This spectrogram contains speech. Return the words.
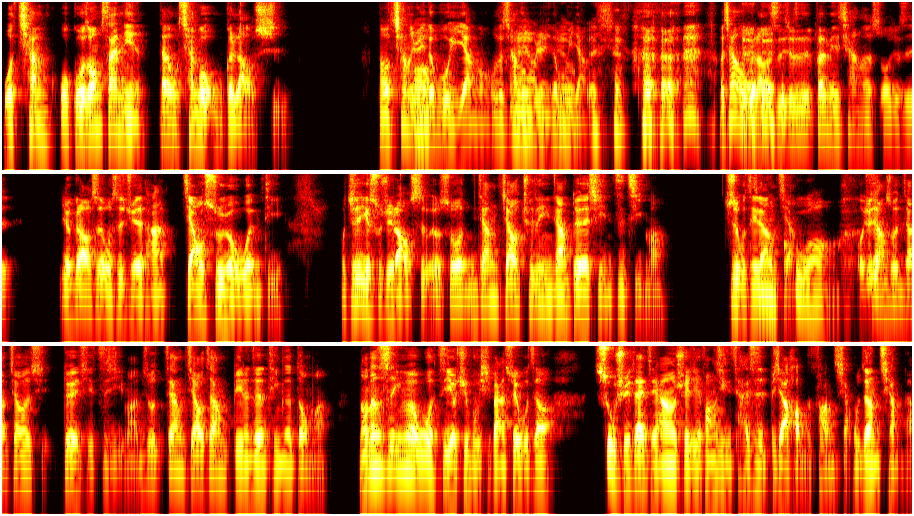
我呛我国中三年，但是我呛过五个老师，然后呛的原因都不一样哦，哦我的呛过原因都不一样。我呛五个老师，就是分别呛的说，就是有个老师我是觉得他教书有问题，我就是一个数学老师，我就说你这样教，确定你这样对得起你自己吗？就是我直接这样讲，哦、我就想说你这样教得起，对得起自己吗？你说这样教，这样别人真的听得懂吗？然后，但是因为我自己有去补习班，所以我知道数学在怎样的学习方式才是比较好的方向。我这样呛他，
